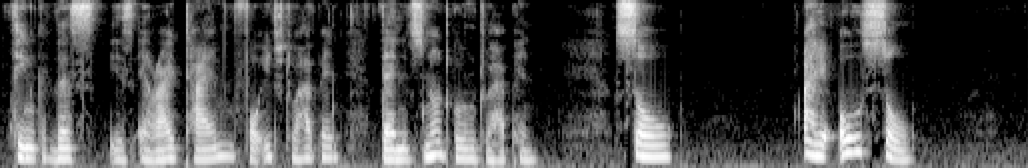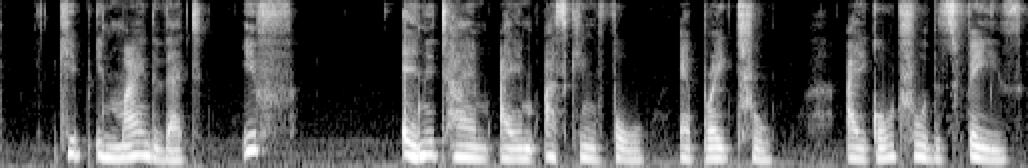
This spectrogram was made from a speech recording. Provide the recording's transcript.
think this is a right time for it to happen, then it's not going to happen. So I also keep in mind that if anytime I am asking for a breakthrough, I go through this phase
